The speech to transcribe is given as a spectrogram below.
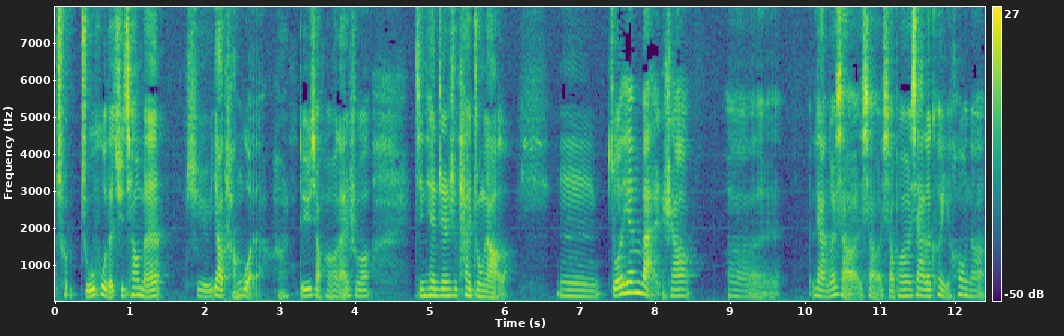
逐逐户的去敲门去要糖果的哈。对于小朋友来说，今天真是太重要了。嗯，昨天晚上，呃，两个小小小朋友下了课以后呢，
